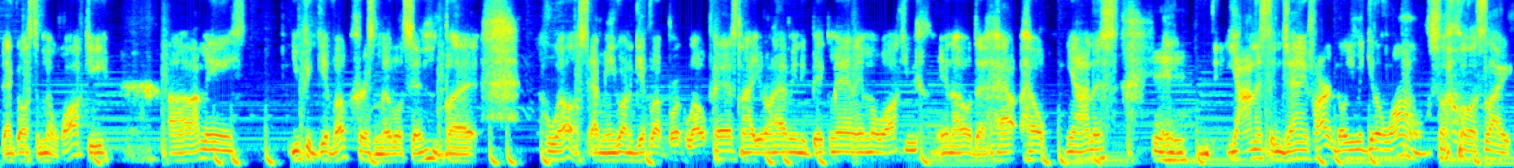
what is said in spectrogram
that goes to Milwaukee. Uh, I mean, you could give up Khris Middleton, but who else? I mean, you're going to give up Brook Lopez. Now you don't have any big man in Milwaukee, you know, to help Giannis. Mm-hmm. And Giannis and James Harden don't even get along. So it's like,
